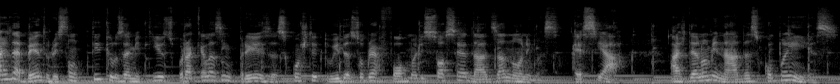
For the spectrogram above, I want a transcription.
As debêntures são títulos emitidos por aquelas empresas constituídas sob a forma de sociedades anônimas, SA, as denominadas companhias.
